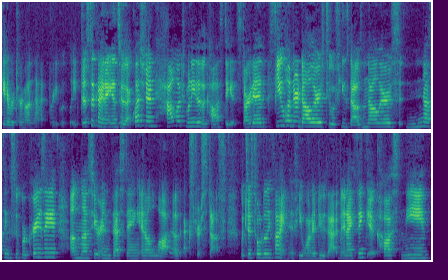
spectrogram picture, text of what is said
get a return on that pretty quickly. Just to kind of answer that question, how much money does it cost to get started? A few hundred dollars to a few thousand dollars, nothing super crazy unless you're investing in a lot of extra stuff, which is totally fine if you want to do that. And I think it cost me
